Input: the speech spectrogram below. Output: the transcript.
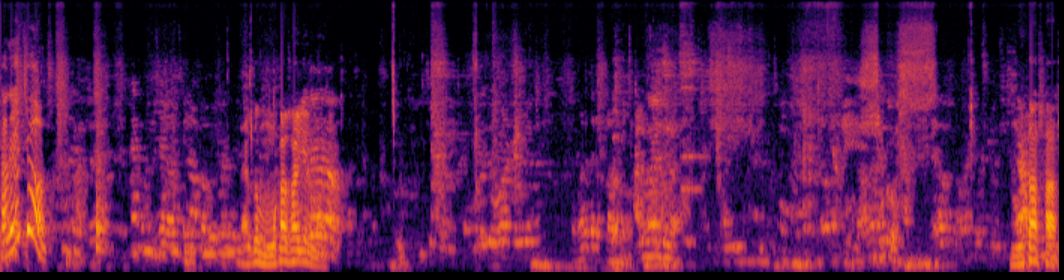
তা দেখছ একদম মোটা সাইজের মাছ। মোটা শ্বাস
